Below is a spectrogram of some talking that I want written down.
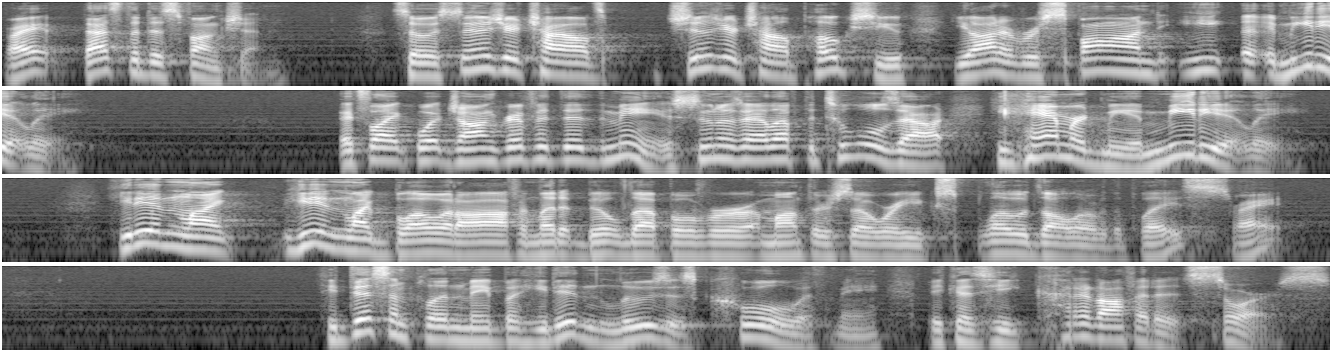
right? That's the dysfunction. So as soon as your child's as soon as your child pokes you, you ought to respond e- uh, immediately. It's like what John Griffith did to me. As soon as I left the tools out, he hammered me immediately. He didn't like he didn't like blow it off and let it build up over a month or so where he explodes all over the place, right? He disciplined me, but he didn't lose his cool with me because he cut it off at its source.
